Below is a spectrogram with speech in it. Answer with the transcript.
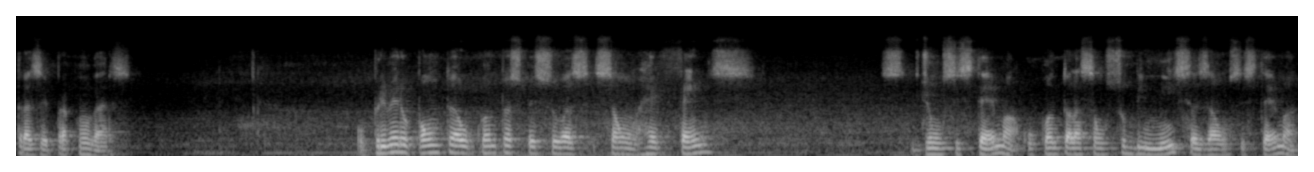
trazer para a conversa. O primeiro ponto é o quanto as pessoas são reféns de um sistema, o quanto elas são submissas a um sistema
